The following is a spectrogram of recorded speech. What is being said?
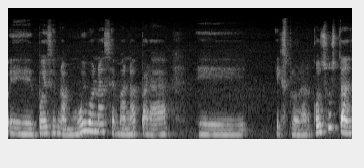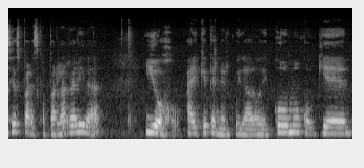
eh, puede ser una muy buena semana para eh, explorar con sustancias, para escapar la realidad y ojo, hay que tener cuidado de cómo, con quién,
